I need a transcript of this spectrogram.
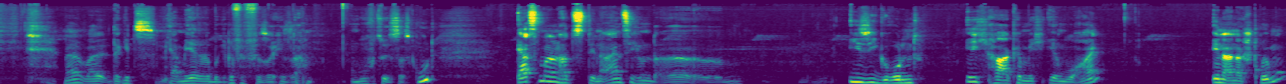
ne? Weil da gibt es ja mehrere Begriffe für solche Sachen. Und wozu ist das gut? Erstmal hat es den einzig und äh, easy Grund, ich hake mich irgendwo ein, in einer Strömung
